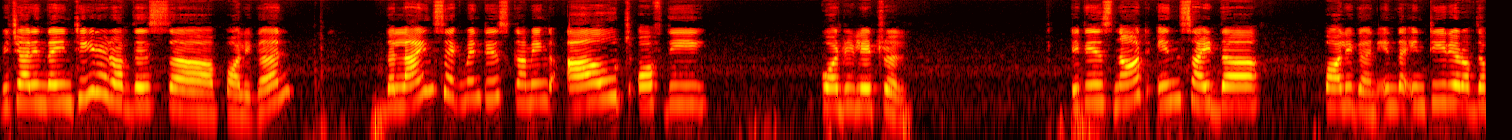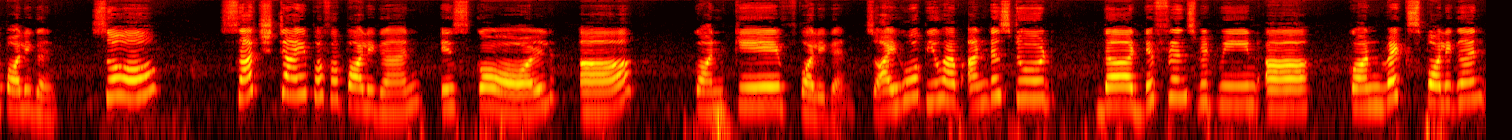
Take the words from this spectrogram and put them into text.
which are in the interior of this uh, polygon, the line segment is coming out of the quadrilateral. It is not inside the polygon, in the interior of the polygon. So, such type of a polygon is called a concave polygon. So, I hope you have understood the difference between a convex polygon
